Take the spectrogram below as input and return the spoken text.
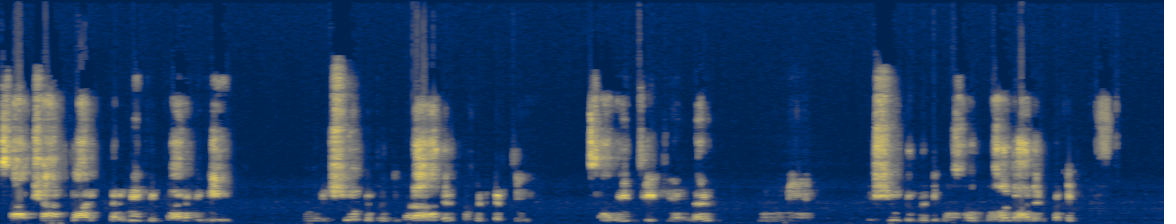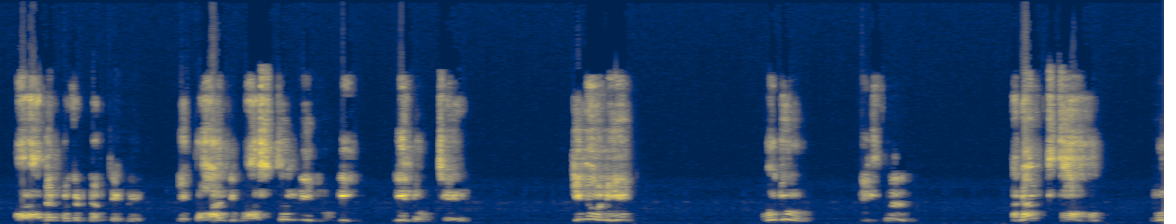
साक्षात्कार करने के कारण ही वो ऋषियों के प्रति बड़ा आदर प्रकट करते हैं। सावित्री के अंदर उन्होंने ऋषियों के प्रति बहुत बहुत आदर प्रकट और आदर प्रकट करते हुए ये कहा कि वास्तव में योगी ये लोग थे जिन्होंने वो जो बिल्कुल अनंत था, वो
